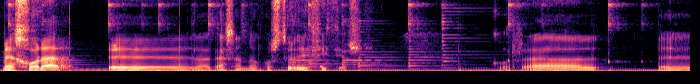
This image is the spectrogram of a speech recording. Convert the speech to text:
Mejorar eh, la casa, no construir edificios. Corral. eh,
